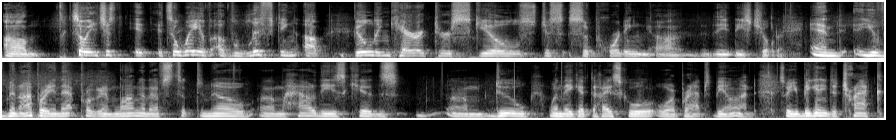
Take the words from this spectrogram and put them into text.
Um, so it's just it, it's a way of, of lifting up, building character, skills, just supporting uh, the, these children. And you've been operating that program long enough to, to know um, how these kids um, do when they get to high school or perhaps beyond. So you're beginning to track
